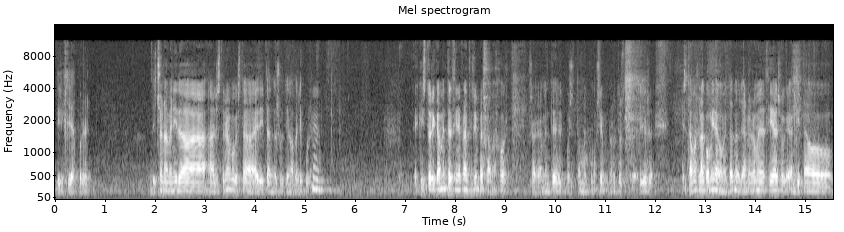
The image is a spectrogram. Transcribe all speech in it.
dirigidas por él. De hecho no ha venido a- al estreno porque está editando su última película. Hmm. Es que históricamente el cine francés siempre ha estado mejor. O sea, realmente pues estamos como siempre. Nosotros, ellos, estamos en la comida comentando, ya no me decía eso, que han quitado,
